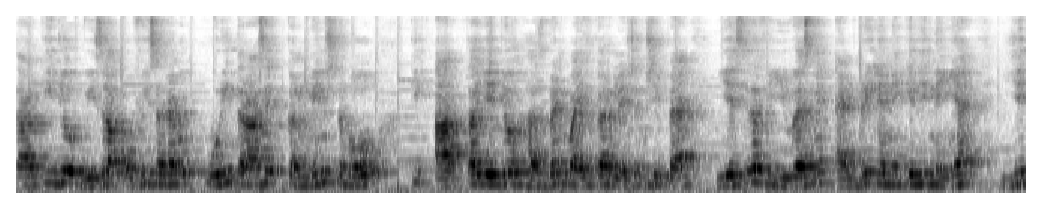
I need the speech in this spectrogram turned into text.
ताकि जो वीज़ा ऑफिसर है वो पूरी तरह से कन्विंस्ड हो कि आपका ये जो हस्बैंड वाइफ का रिलेशनशिप है, ये सिर्फ़ यूएस में एंट्री लेने के लिए नहीं है, ये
